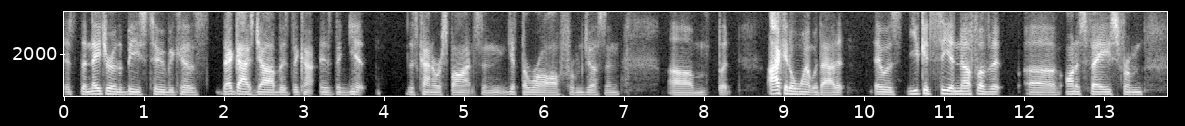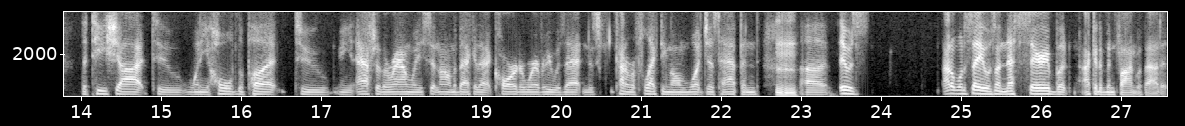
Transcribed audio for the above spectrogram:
it's the nature of the beast too because that guy's job is to is to get this kind of response and get the raw from justin. Um but i could have went without it. It was you could see enough of it uh on his face from the tee shot to when he hold the putt to I mean, after the round when he's sitting on the back of that cart or wherever he was at and just kind of reflecting on what just happened Mhm. uh it was i don't want to say it was unnecessary but i could have been fine without it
